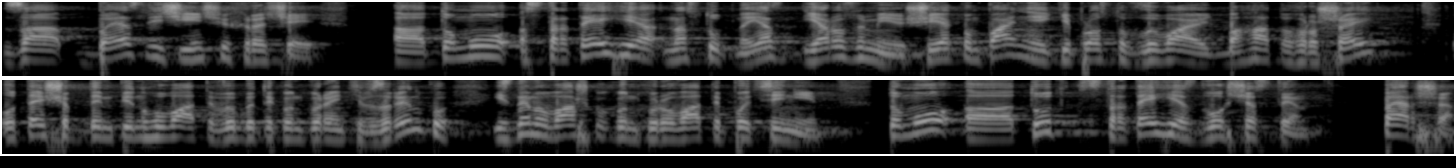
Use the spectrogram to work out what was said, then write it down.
за безліч інших речей. А, тому стратегія наступна. Я, я розумію, що є компанії, які просто вливають багато грошей у те, щоб демпінгувати, вибити конкурентів з ринку, і з ними важко конкурувати по ціні. Тому а, тут стратегія з двох частин. Перше,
